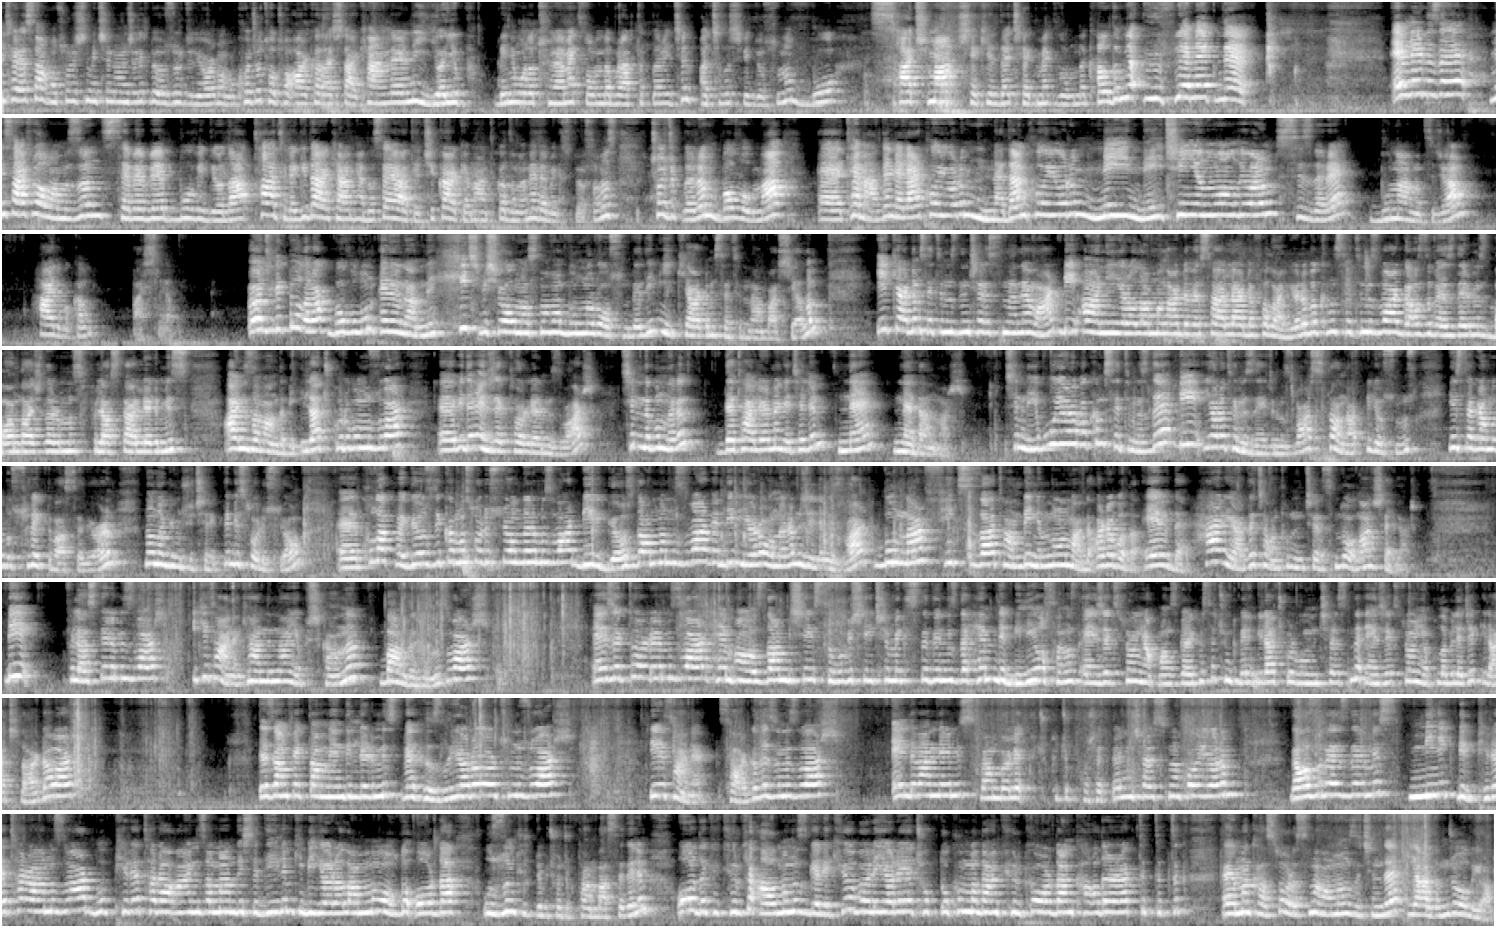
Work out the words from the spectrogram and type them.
enteresan oturuşum için öncelikle özür diliyorum ama koca Toto arkadaşlar kendilerini yayıp beni burada tünemek zorunda bıraktıkları için açılış videosunu bu saçma şekilde çekmek zorunda kaldım. Ya üflemek ne? Evlerinize misafir olmamızın sebebi bu videoda tatile giderken ya da seyahate çıkarken artık adına ne demek istiyorsanız çocukların bavuluna e, temelde neler koyuyorum, neden koyuyorum, neyi ne için yanıma alıyorum sizlere bunu anlatacağım. Haydi bakalım başlayalım. Öncelikli olarak bavulun en önemli hiçbir şey olmasın ama bunlar olsun dediğim ilk yardım setinden başlayalım. İlk yardım setimizin içerisinde ne var? Bir ani yaralanmalarda vesairelerde falan yara bakım setimiz var. Gazlı bezlerimiz, bandajlarımız, flasterlerimiz. Aynı zamanda bir ilaç grubumuz var. Ee, bir de enjektörlerimiz var. Şimdi bunların detaylarına geçelim. Ne, neden var? Şimdi bu yara bakım setimizde bir yara temizleyicimiz var. Standart biliyorsunuz. Instagram'da da sürekli bahsediyorum. Nano gümüş içerikli bir solüsyon. Ee, kulak ve göz yıkama solüsyonlarımız var. Bir göz damlamız var ve bir yara onarım jelimiz var. Bunlar fix zaten benim normalde arabada, evde, her yerde çantamın içerisinde olan şeyler. Bir flasterimiz var. iki tane kendinden yapışkanlı bandajımız var. Enjektörlerimiz var. Hem ağızdan bir şey, sıvı bir şey içirmek istediğinizde hem de biliyorsanız enjeksiyon yapmanız gerekirse. Çünkü benim ilaç grubumun içerisinde enjeksiyon yapılabilecek ilaçlar da var. Dezenfektan mendillerimiz ve hızlı yara örtümüz var. Bir tane sargı bezimiz var. Eldivenlerimiz ben böyle küçük küçük poşetlerin içerisine koyuyorum. Gazlı bezlerimiz, minik bir pire tarağımız var. Bu pire tarağı aynı zamanda işte diyelim ki bir yaralanma oldu. Orada uzun kürklü bir çocuktan bahsedelim. Oradaki kürkü almanız gerekiyor. Böyle yaraya çok dokunmadan kürkü oradan kaldırarak tık tık tık e, makasla orasını almanız için de yardımcı oluyor.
